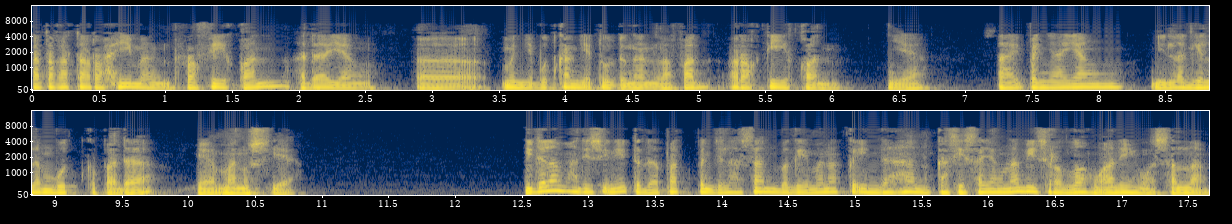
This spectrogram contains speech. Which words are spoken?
kata-kata rahiman, rafiqan, ada yang uh, menyebutkan yaitu dengan lafad raqiqan. Ya, saya penyayang lagi lembut kepada ya manusia. Di dalam hadis ini terdapat penjelasan bagaimana keindahan kasih sayang Nabi Shallallahu Alaihi Wasallam.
